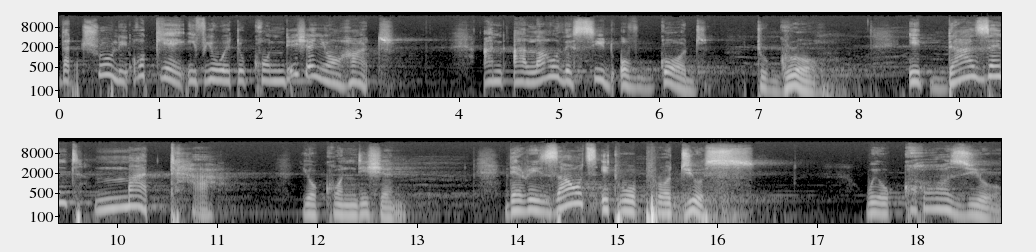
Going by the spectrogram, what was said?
that truly, okay, if you were to condition your heart and allow the seed of God to grow, it doesn't matter your condition. The results it will produce will cause you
